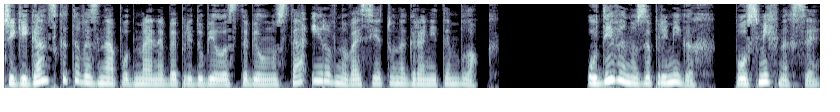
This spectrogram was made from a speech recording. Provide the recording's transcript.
че гигантската везна под мене бе придобила стабилността и равновесието на гранитен блок. Удивено запримигах, поусмихнах се,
